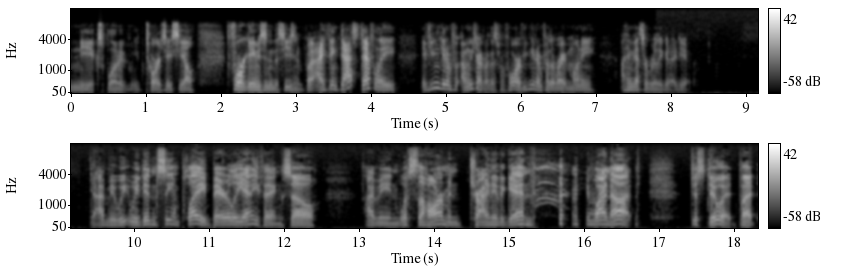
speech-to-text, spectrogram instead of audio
knee exploded, he tore his ACL four games into the season. But I think that's definitely if you can get him, and we talked about this before, if you can get him for the right money, I think that's a really good idea. I mean, we, we didn't see him play barely anything. So, I mean, what's the harm in trying it again? I mean, why not? Just do it. But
